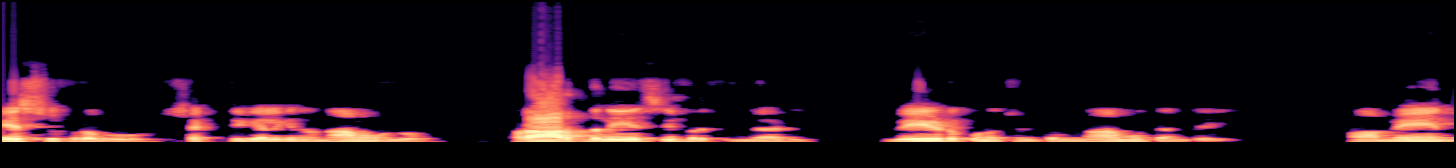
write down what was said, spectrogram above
యేసు ప్రభు శక్తి కలిగిన నామములో ప్రార్థనేసి బ్రతిమలాడి వేడుకొనుచుంటున్నాము తండ్రి. ఆమెన్.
